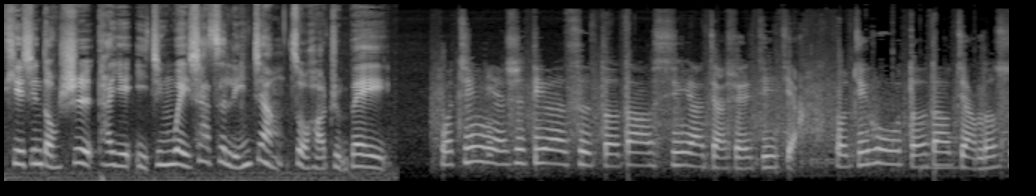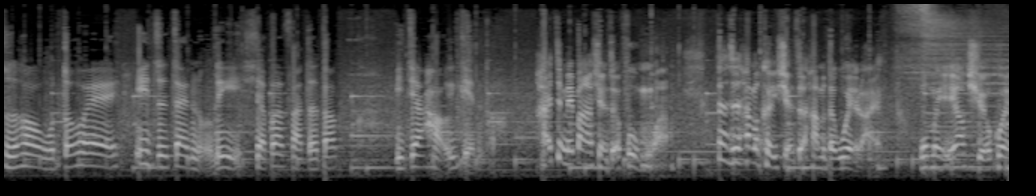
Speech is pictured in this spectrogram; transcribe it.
贴心懂事，他也已经为下次领奖做好准备。我今年是第二次得到新雅奖学金奖，我几乎得到奖的时候，我都会一直在努力想办法得到。比较好一点的孩子没办法选择父母啊，但是他们可以选择他们的未来。我们也要学会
